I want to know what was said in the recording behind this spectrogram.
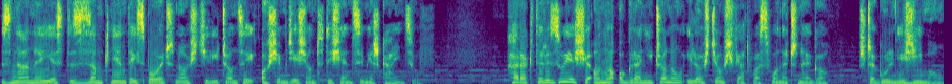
znane jest z zamkniętej społeczności liczącej 80 tysięcy mieszkańców. Charakteryzuje się ono ograniczoną ilością światła słonecznego, szczególnie zimą.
